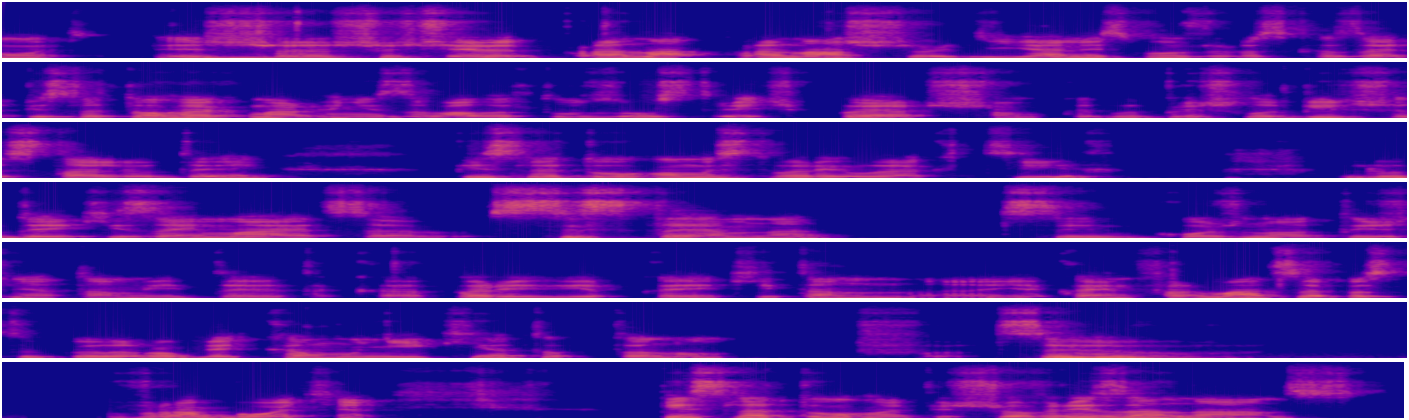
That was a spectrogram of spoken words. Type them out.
От І що, що ще про, на, про нашу діяльність можу розказати. Після того, як ми організували ту зустріч першу, коли прийшло більше ста людей, після того ми створили актив, люди, які займаються системно цим. Кожного тижня там йде така перевірка, які там, е, яка інформація поступила, роблять комуніке, тобто, ну, це в роботі. Після того пішов резонанс,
